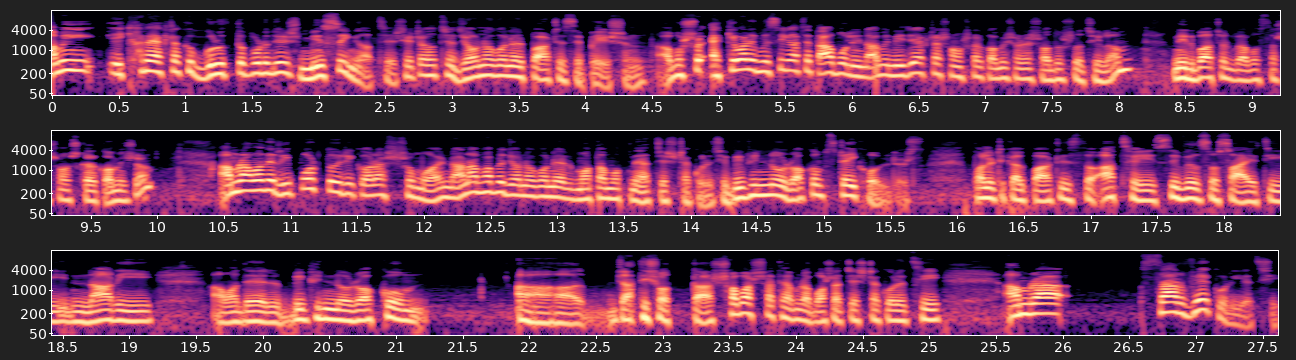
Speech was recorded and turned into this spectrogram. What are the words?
আমি এখানে একটা খুব গুরুত্বপূর্ণ জিনিস মিসিং আছে, সেটা হচ্ছে জনগণের পার্টিসিপেশন অবশ্য একেবারে মিসিং আছে তা বলি না, আমি নিজে একটা সংস্কার কমিশনের সদস্য ছিলাম, নির্বাচন ব্যবস্থা সংস্কার কমিশন। আমরা আমাদের রিপোর্ট তৈরি করার সময় নানাভাবে জনগণের মতামত নেওয়ার চেষ্টা করেছি, বিভিন্ন রকম স্টেক হোল্ডার্স পলিটিক্যাল পার্টিস তো আছেই সিভিল সোসাইটি নারী, আমাদের বিভিন্ন রকম জাতিসত্তা, সবার সাথে আমরা বসার চেষ্টা করেছি। আমরা সার্ভে করিয়েছি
